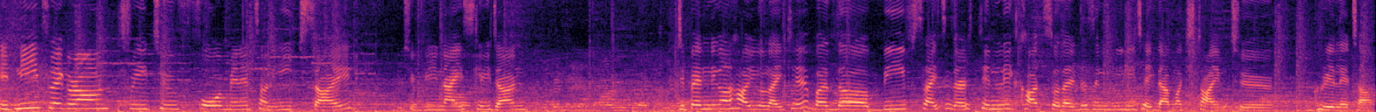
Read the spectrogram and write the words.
It needs like around three to four minutes on each side to be nicely done depending on how you like it. But the beef slices are thinly cut so that it doesn't really take that much time to grill it up.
